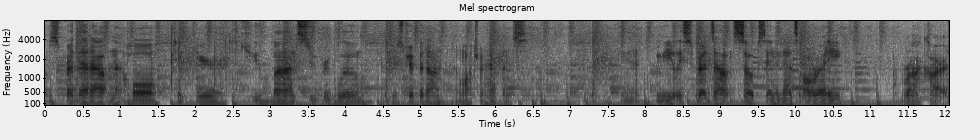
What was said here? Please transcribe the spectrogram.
I'll spread that out in that hole. Take your Cube Bond super glue and just drip it on and watch what happens. It immediately spreads out and soaks in and that's already rock hard.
